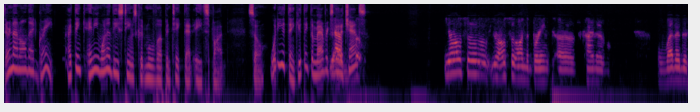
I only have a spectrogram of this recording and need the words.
they're not all that great. I think any one of these teams could move up and take that eighth spot. So, what do you think? You think the Mavericks Yeah, got a chance? you're also you're also on the brink of kind of whether this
